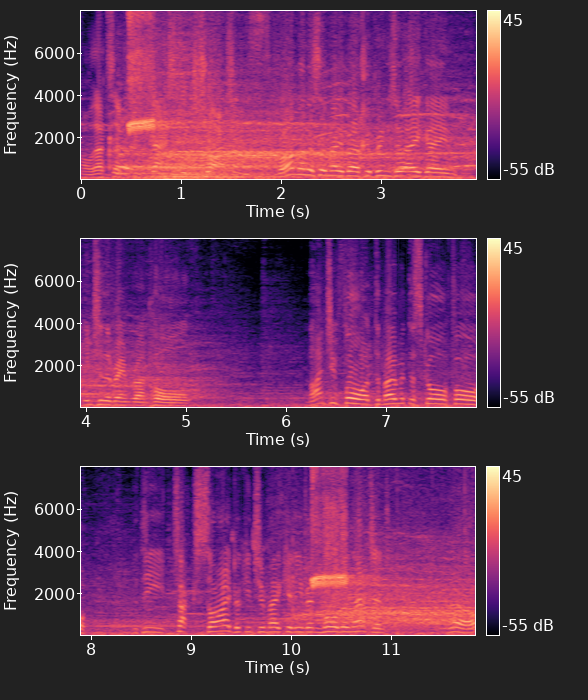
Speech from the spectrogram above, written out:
Oh, that's a fantastic shot from Melissa Myburgh who brings her A game into the Rembrandt Hall. 94 at the moment, the score for the Tuck side, looking to make it even more than that. And, well,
